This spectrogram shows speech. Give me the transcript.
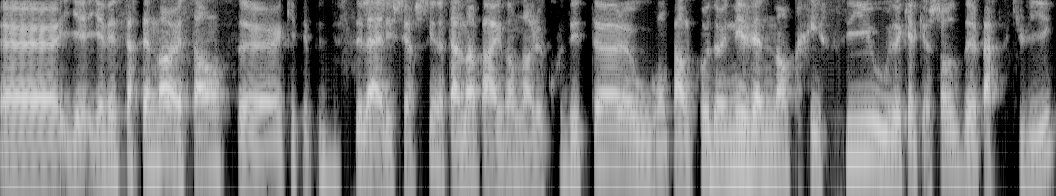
Euh, il y avait certainement un sens euh, qui était plus difficile à aller chercher, notamment par exemple dans le coup d'État, où on parle pas d'un événement précis ou de quelque chose de particulier.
